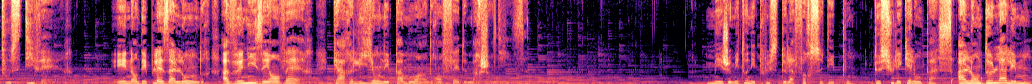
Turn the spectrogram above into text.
tous divers. Et n'en déplaise à Londres, à Venise et Anvers, car Lyon n'est pas moindre en fait de marchandises. Mais je m'étonnais plus de la force des ponts, dessus lesquels on passe, allant de là les monts,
